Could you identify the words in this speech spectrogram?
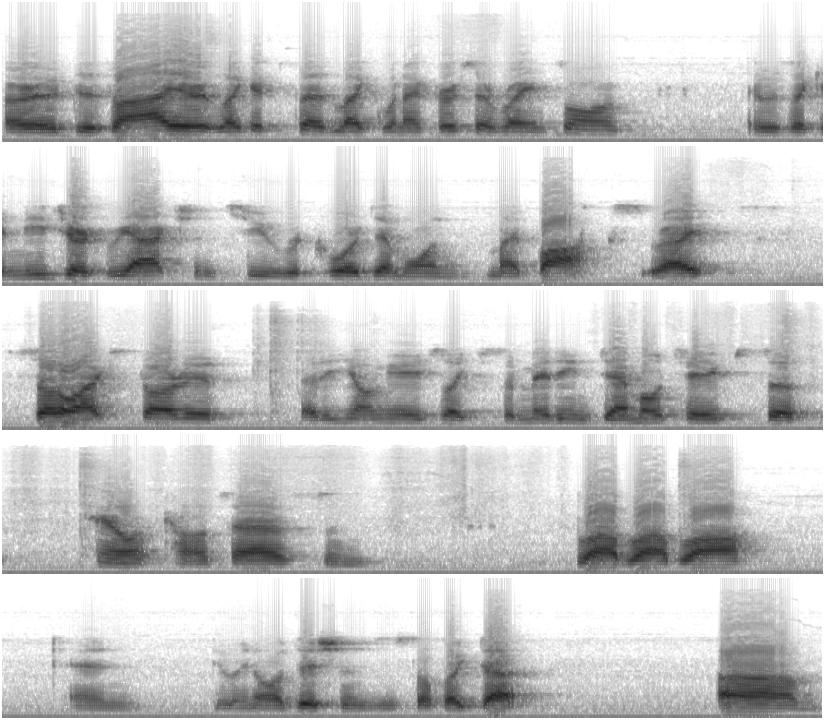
or a desire. Like I said, like when I first started writing songs, it was like a knee jerk reaction to record them on my box, right? So I started at a young age, like submitting demo tapes to talent contests and blah blah blah, and doing auditions and stuff like that. Um,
